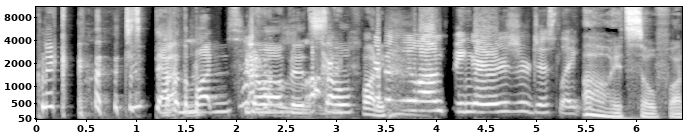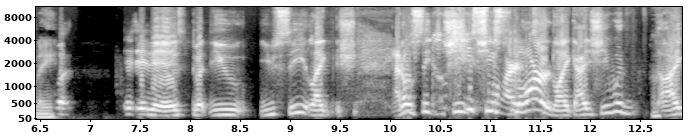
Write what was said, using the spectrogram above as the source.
click, just tapping the button go up. It's so funny. Really long fingers are just like Oh, it's so funny. But- It it is, but you you see like she, I don't see she, she's she's, smart. smart. Like I she would I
